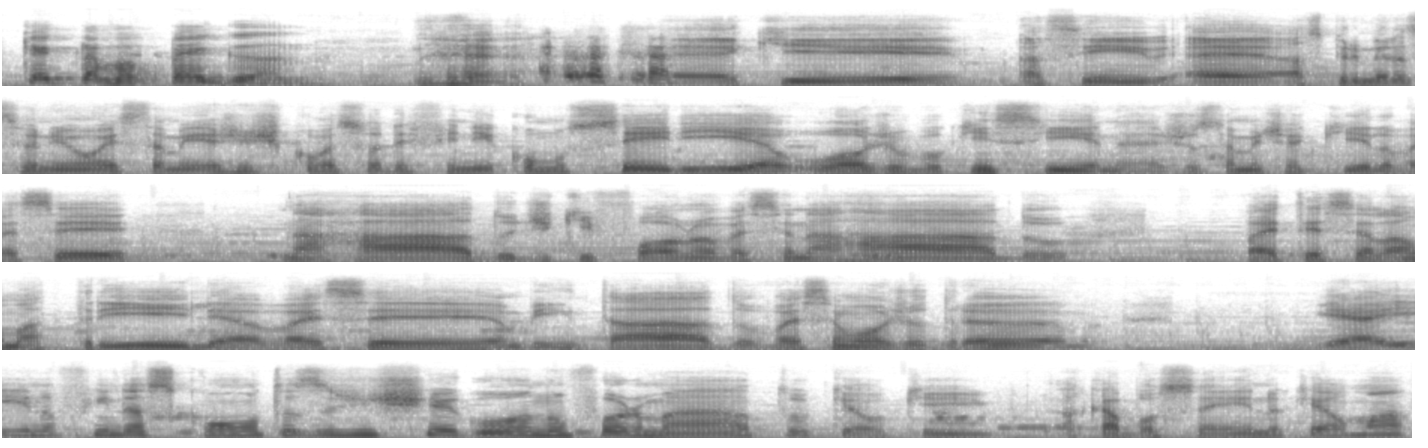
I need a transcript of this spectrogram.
O que é que estava pegando? é que, assim, é, as primeiras reuniões também a gente começou a definir como seria o audiobook em si, né? Justamente aquilo. Vai ser narrado, de que forma vai ser narrado, vai ter, sei lá, uma trilha, vai ser ambientado, vai ser um audiodrama. E aí, no fim das contas, a gente chegou num formato, que é o que acabou sendo, que é uma,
